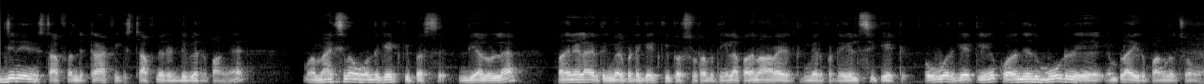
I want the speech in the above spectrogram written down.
இன்ஜினியரிங் ஸ்டாஃப் வந்து டிராஃபிக் ஸ்டாஃப்னு ரெண்டு பேர் இருப்பாங்க. மேக்ஸிமம் வந்து கேட் கீப்பர்ஸ் இந்தியாவில் உள்ள பதினேழாயிரத்துக்கு மேற்பட்ட கேட் கீப்பர் சொல்கிறேன் பார்த்தீங்களா? பதினாறாயிரத்துக்கு மேற்பட்ட எல்சி கேட்டு ஒவ்வொரு கேட்லேயும் குறைஞ்சது மூன்று எம்ப்ளாயி இருப்பாங்கன்னு வச்சுக்கோங்க.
